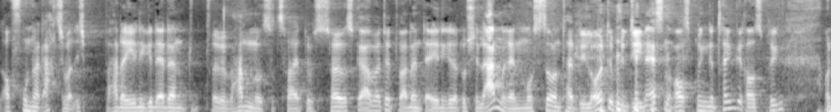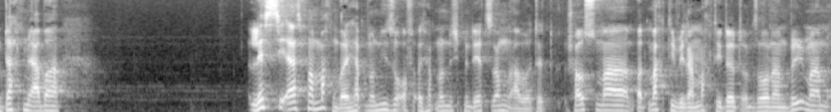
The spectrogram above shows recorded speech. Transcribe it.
auf 180, weil ich war derjenige, der dann, weil wir haben nur zu zweit durch Service gearbeitet, war dann derjenige, der durch den Laden rennen musste und halt die Leute bedienen, Essen rausbringen, Getränke rausbringen. Und dachte mir aber, lässt sie erstmal machen, weil ich habe noch nie so oft, ich habe noch nicht mit ihr zusammengearbeitet. Schaust du mal, was macht die, wie lange macht die das und so. Und dann bin ich mal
